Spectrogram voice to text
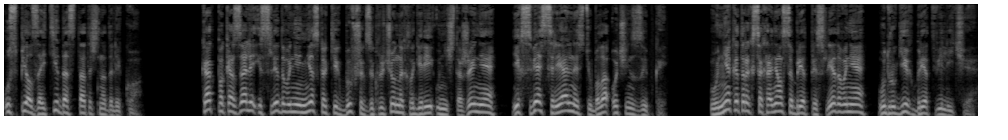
успел зайти достаточно далеко. Как показали исследования нескольких бывших заключенных лагерей уничтожения, их связь с реальностью была очень зыбкой. У некоторых сохранялся бред преследования, у других – бред величия.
